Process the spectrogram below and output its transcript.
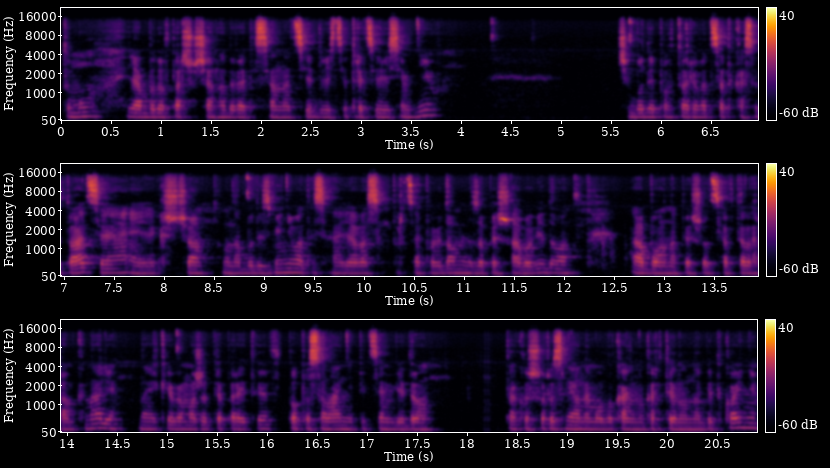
Тому я буду в першу чергу дивитися на ці 238 днів. Чи буде повторюватися така ситуація, і якщо вона буде змінюватися, я вас про це повідомлю, запишу або відео, або напишу це в телеграм-каналі, на який ви можете перейти по посиланні під цим відео. Також розглянемо локальну картину на біткоїні.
